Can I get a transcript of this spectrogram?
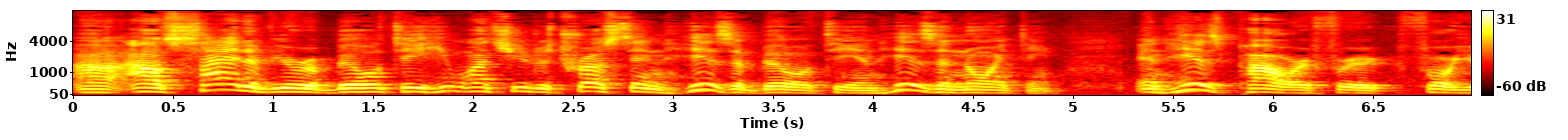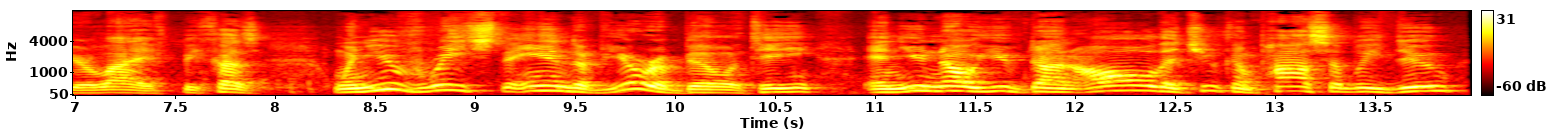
uh, outside of your ability. He wants you to trust in His ability and His anointing and His power for for your life. Because when you've reached the end of your ability and you know you've done all that you can possibly do,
